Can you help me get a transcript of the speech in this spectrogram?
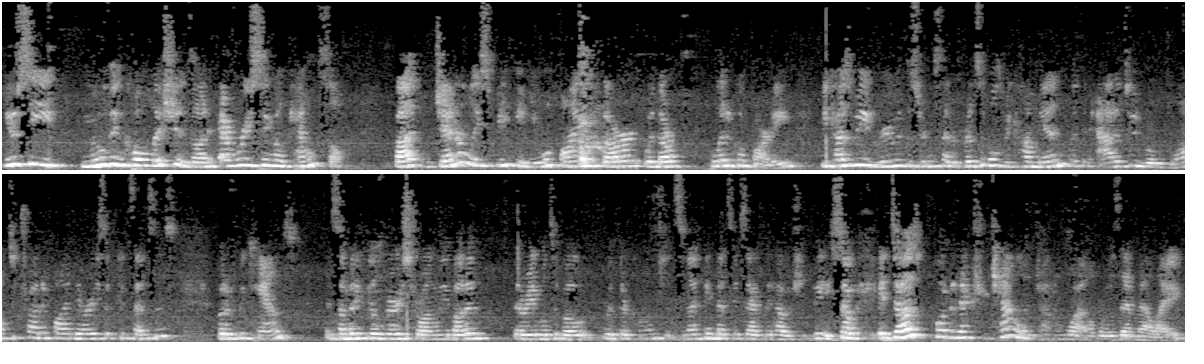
You see moving coalitions on every single council. But generally speaking, you will find with our with our political party because we agree with a certain set of principles, we come in with an attitude where we want to try to find areas of consensus. But if we can't, and somebody feels very strongly about it, they're able to vote with their conscience. And I think that's exactly how it should be. So it does put an extra challenge on a Wild Rose MLA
